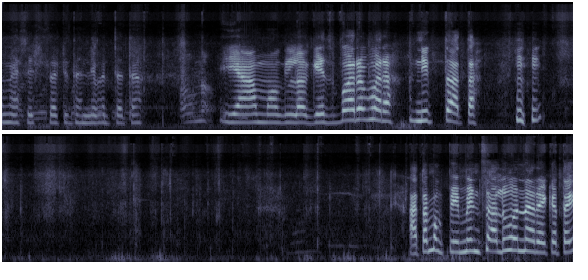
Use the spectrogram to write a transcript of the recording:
मेसेजसाठी धन्यवाद दादा. या मग लगेच. बरं बरं. निघतो आता. आता मग पेमेंट चालू होणार आहे का ताई?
